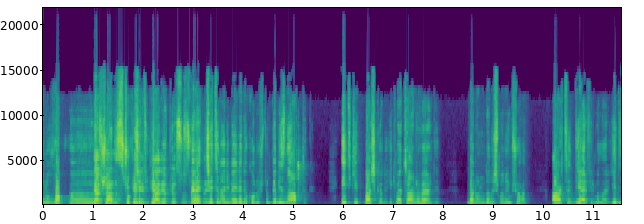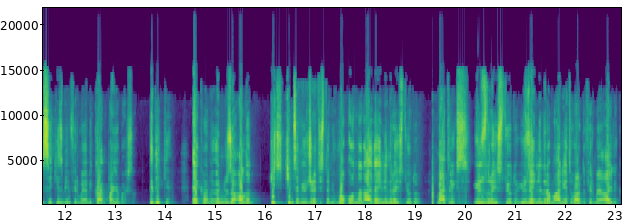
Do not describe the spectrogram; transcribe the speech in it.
bunu Vob- e, Yani şu anda siz çok önemli Çetin- bir PR yapıyorsunuz Evet ilgili. Çetin Ali Bey'le de konuştum ve biz ne yaptık? İTKİP Başkanı Hikmet Tanrıverdi. Ben onun danışmanıyım şu an. Artı diğer firmalar 7-8 bin firmaya bir kampanya başlattı. Dedik ki ekranı önünüze alın. Hiç kimse bir ücret istemiyor. VOP ondan ayda 50 lira istiyordu. Matrix 100 lira istiyordu. 150 lira maliyeti vardı firmaya aylık.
